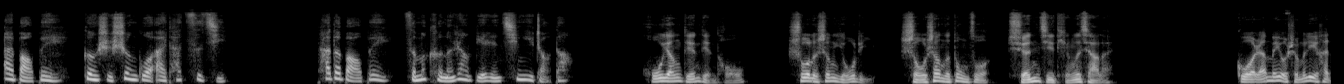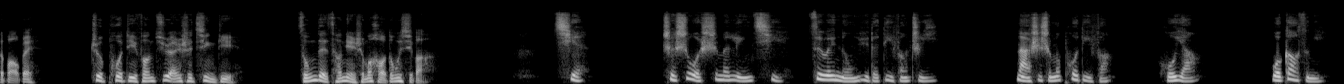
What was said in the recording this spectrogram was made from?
爱宝贝更是胜过爱她自己。她的宝贝怎么可能让别人轻易找到？胡杨点点头，说了声有理，手上的动作旋即停了下来。果然没有什么厉害的宝贝，这破地方居然是禁地，总得藏点什么好东西吧？切，这是我师门灵气最为浓郁的地方之一，哪是什么破地方？胡杨，我告诉你。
